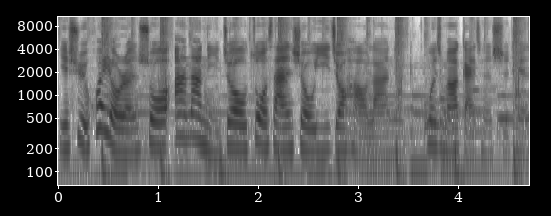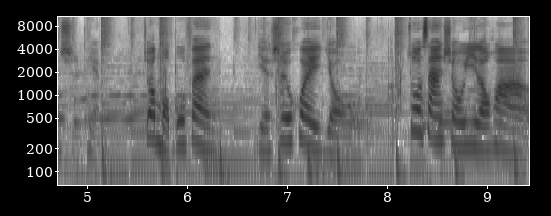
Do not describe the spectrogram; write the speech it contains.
也许会有人说啊，那你就做三休一就好啦，你为什么要改成十天十天？就某部分也是会有。做三休一的话，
